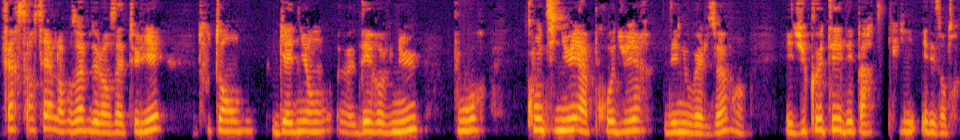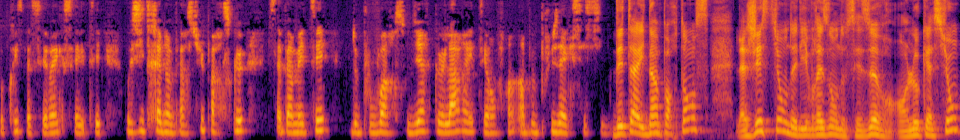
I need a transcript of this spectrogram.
faire sortir leurs œuvres de leurs ateliers tout en gagnant euh, des revenus pour continuer à produire des nouvelles œuvres. Et du côté des particuliers et des entreprises, bah, c'est vrai que ça a été aussi très bien perçu parce que ça permettait de pouvoir se dire que l'art était enfin un peu plus accessible. Détail d'importance, la gestion des livraisons de ces œuvres en location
